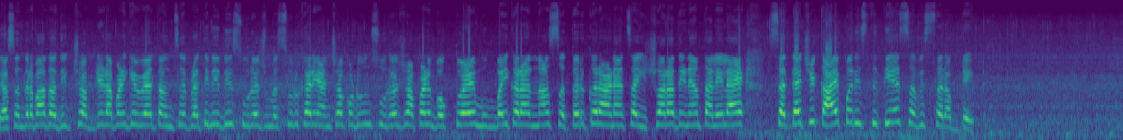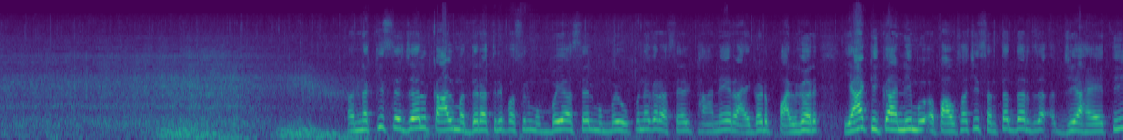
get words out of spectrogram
या संदर्भात अधिकची अपडेट आपण घेऊयात. आमचे प्रतिनिधी सूरज मसूरकर यांच्याकडून. सूरज आपण बघतोय मुंबईकरांना सतर्क राहण्याचा इशारा देण्यात आलेला आहे. सध्याची काय परिस्थिती आहे? सविस्तर अपडेट नक्कीच जल काल मध्यरात्रीपासून मुंबई असेल मुंबई उपनगर असेल ठाणे रायगड पालघर या ठिकाणी पावसाची संततधार जी आहे ती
